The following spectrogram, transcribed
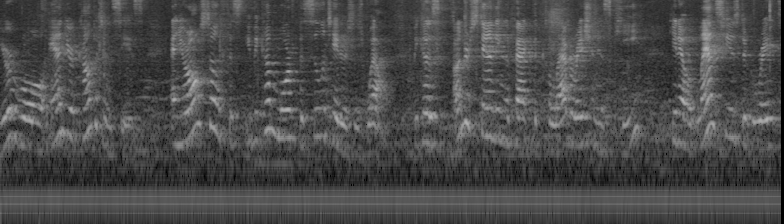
your role and your competencies, and you're also, you become more facilitators as well because understanding the fact that collaboration is key you know, Lance used a great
